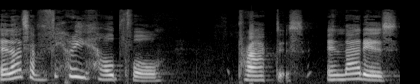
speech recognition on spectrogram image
And that's a very helpful practice, and that is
